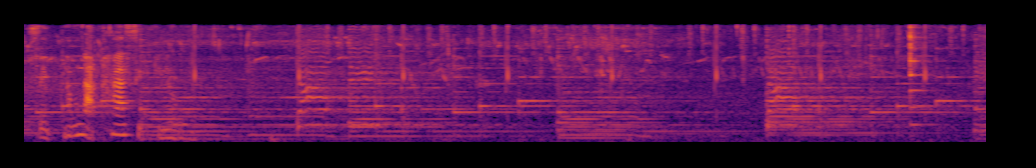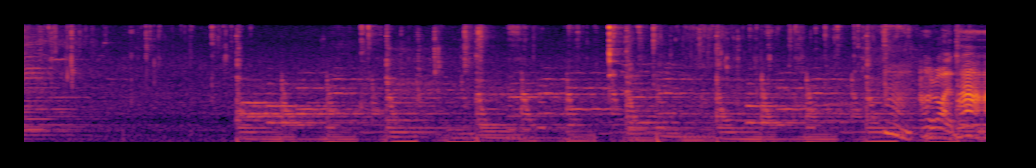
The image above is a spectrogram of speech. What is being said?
160 น้ำหนัก 50กิโลอร่อยมาก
